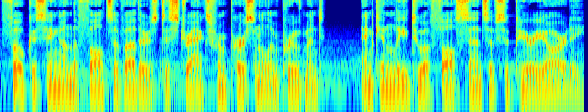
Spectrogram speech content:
Focusing on the faults of others distracts from personal improvement and can lead to a false sense of superiority.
